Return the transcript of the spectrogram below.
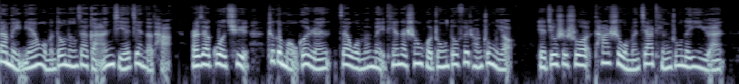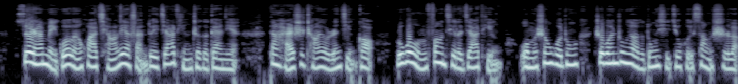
但每年我们都能在感恩节见到他。而在过去，这个某个人在我们每天的生活中都非常重要，也就是说，他是我们家庭中的一员。虽然美国文化强烈反对家庭这个概念，但还是常有人警告：如果我们放弃了家庭，我们生活中至关重要的东西就会丧失了。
